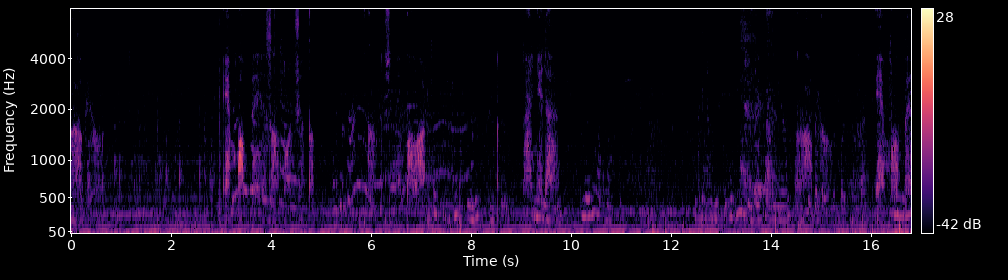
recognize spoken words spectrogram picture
Rabio. Mbappe. Santon Şaka. Kardeşim Pavard. Ben neler. Mbappe,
